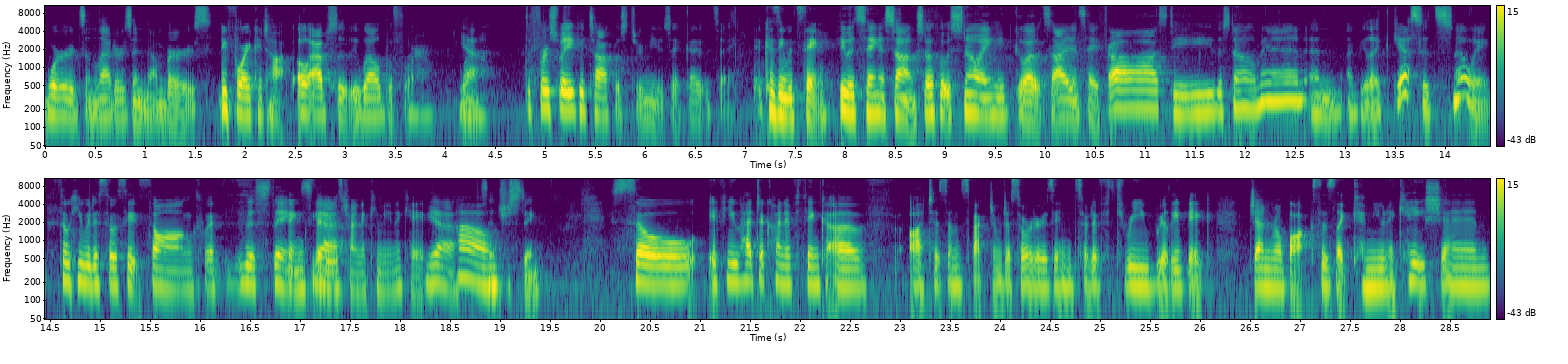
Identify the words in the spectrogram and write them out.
words and letters and numbers. Before he could talk? Oh, absolutely, well before. Yeah. The first way he could talk was through music, I would say. Because he would sing? He would sing a song. So if it was snowing, he'd go outside and say, Frosty the Snowman. And I'd be like, yes, it's snowing. So he would associate songs with this things, things that yeah. he was trying to communicate. Yeah, Oh. it's interesting. So if you had to kind of think of autism spectrum disorders in sort of three really big general boxes like communication,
